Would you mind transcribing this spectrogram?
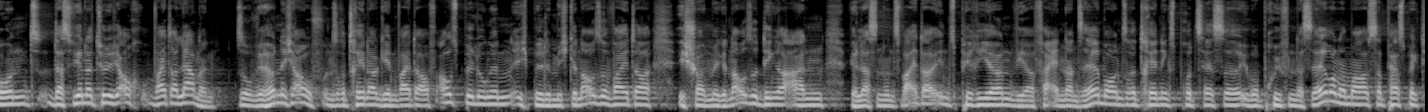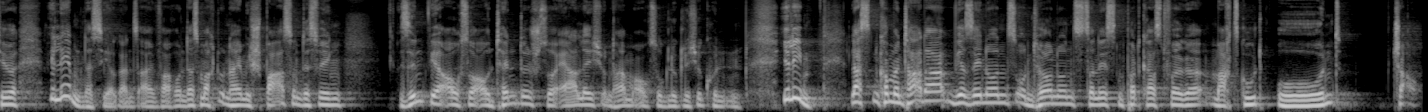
und dass wir natürlich auch weiter lernen. So, wir hören nicht auf. Unsere Trainer gehen weiter auf Ausbildungen. Ich bilde mich genauso weiter. Ich schaue mir genauso Dinge an. Wir lassen uns weiter inspirieren. Wir verändern selber unsere Trainingsprozesse, überprüfen das selber nochmal aus der Perspektive. Wir leben das hier ganz einfach. Und das macht unheimlich Spaß. Und deswegen sind wir auch so authentisch, so ehrlich und haben auch so glückliche Kunden. Ihr Lieben, lasst einen Kommentar da. Wir sehen uns und hören uns zur nächsten Podcast-Folge. Macht's gut und ciao.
